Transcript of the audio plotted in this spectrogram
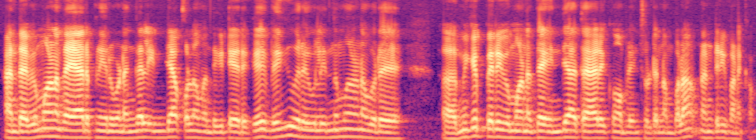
அந்த விமான தயாரிப்பு நிறுவனங்கள் இந்தியாக்குள்ளே வந்துக்கிட்டே இருக்குது வெகு விரைவில் இந்த மாதிரியான ஒரு மிகப்பெரிய விமானத்தை இந்தியா தயாரிக்கும் அப்படின்னு சொல்லிட்டு நம்பலாம். நன்றி வணக்கம்.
